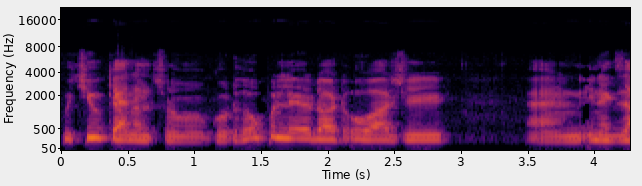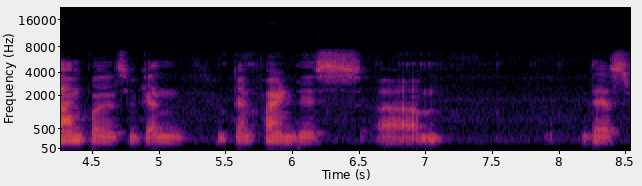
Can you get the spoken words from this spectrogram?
which you can also go to the openlayer.org and in examples you can you can find this um, this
